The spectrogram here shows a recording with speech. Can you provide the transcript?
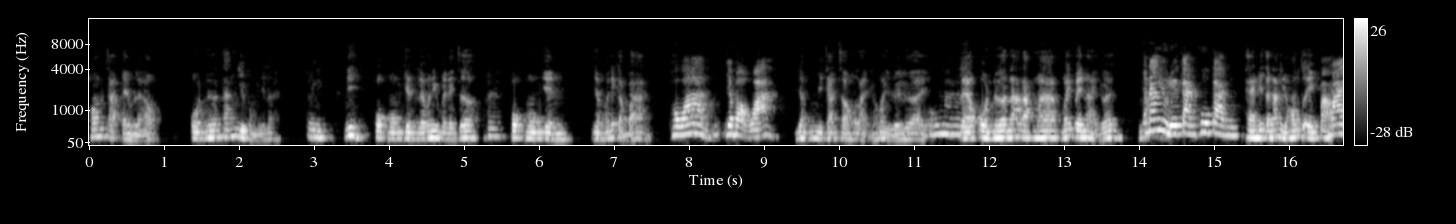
ห้องจะเต็มแล้ว โอนเนอร์นั่งอยู่ตรงนี้เลยอืมนี่นี่หกโมงเย็นเลเวนิวแมเนเจอร์อืมหกโมงเย็นยังไม่ได้กลับบ้าน เพราะว่าอย่าบอกว่า ยังมีการจองไหลเข้ามาอยู่เรื่อย โอ้มาๆ แล้วโอนเนอร์น่ารักมากไม่ไปไหนด้วยก็นั่งอยู่ด้วยกันคู่กัน แทนที่จะนั่งอยู่ห้องตัวเองเปล่าไม่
